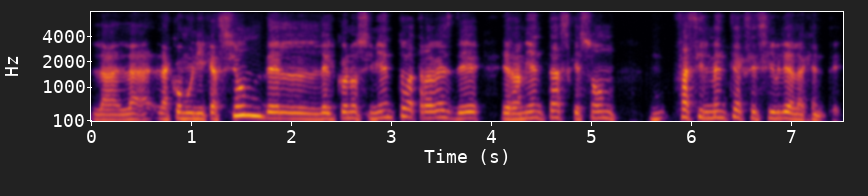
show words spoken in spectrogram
la, la, comunicación del, del, conocimiento a través de herramientas que son fácilmente accesibles a la gente.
